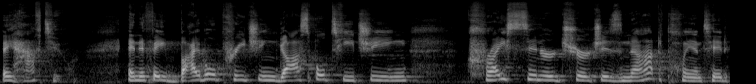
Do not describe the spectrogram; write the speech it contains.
They have to. And if a Bible preaching, gospel teaching, Christ centered church is not planted,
